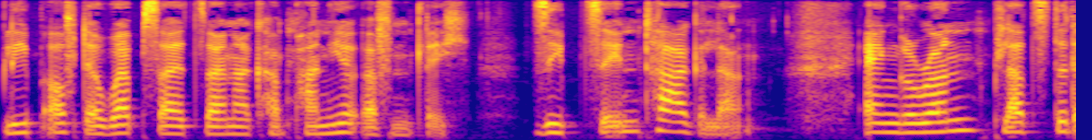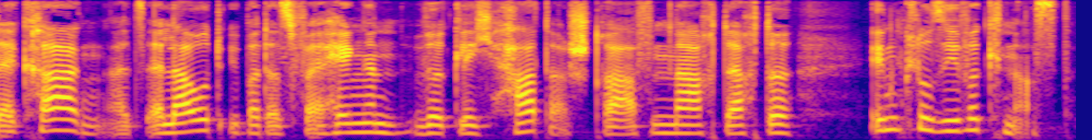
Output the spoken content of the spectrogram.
blieb auf der Website seiner Kampagne öffentlich. 17 Tage lang. Engeron platzte der Kragen, als er laut über das Verhängen wirklich harter Strafen nachdachte, inklusive Knast.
